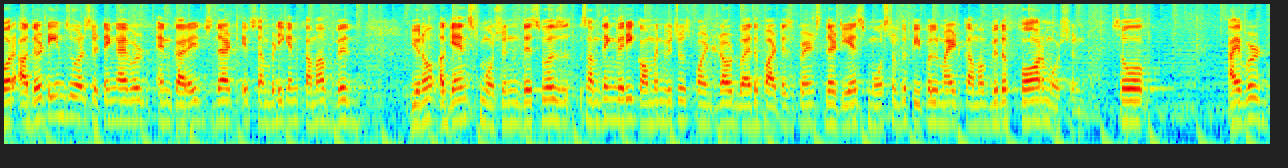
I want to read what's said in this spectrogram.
For other teams who are sitting, I would encourage that if somebody can come up with, you know, against motion, this was something very common which was pointed out by the participants that yes, most of the people might come up with a for motion. So I would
